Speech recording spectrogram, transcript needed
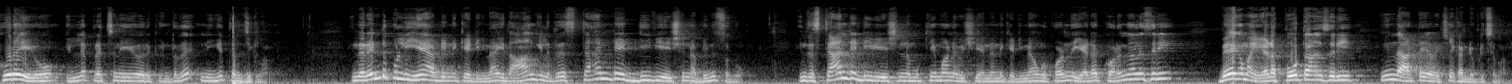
குறையோ இல்லை பிரச்சனையோ இருக்குன்றதை நீங்கள் தெரிஞ்சுக்கலாம். இந்த ரெண்டு புள்ளி ஏன் அப்படின்னு கேட்டிங்கன்னா இது ஆங்கிலத்தில் ஸ்டாண்டர்ட் டீவியேஷன் அப்படின்னு சொல்லுவோம். இந்த ஸ்டாண்டர்ட் டிவியேஷனில் முக்கியமான விஷயம் என்னன்னு கேட்டிங்கன்னா உங்கள் குழந்தை எடை குறைஞ்சாலும் சரி வேகமாக எடை போட்டாலும் சரி இந்த அட்டையை வச்சே கண்டுபிடிச்சிடலாம்.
